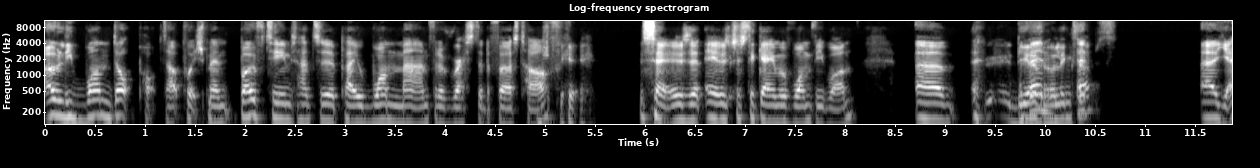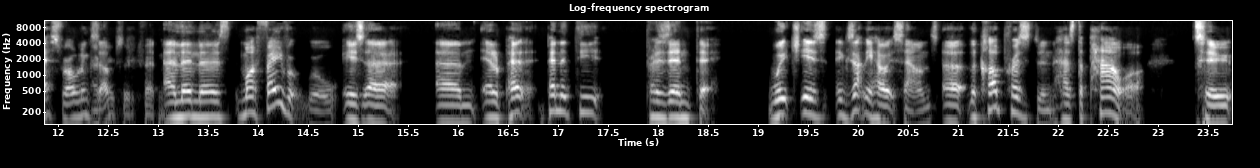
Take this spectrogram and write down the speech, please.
only one dot popped up, which meant both teams had to play one man for the rest of the first half. so it was a, it was just a game of one v one. Um, Do you have rolling subs? Uh, yes, rolling okay, subs. and then there's my favorite rule is uh um el penalty presente, which is exactly how it sounds. Uh, the club president has the power to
